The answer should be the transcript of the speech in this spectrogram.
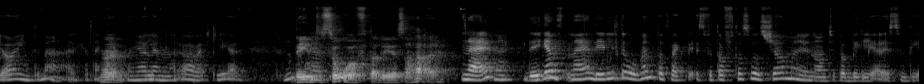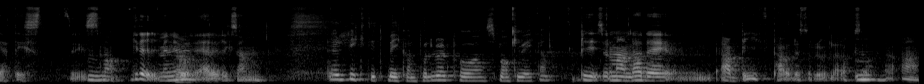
jag är inte med här helt enkelt. Utan jag lämnar över till er. Det är inte så ofta det är så här. Nej. Det, är ganska, nej det är lite oväntat faktiskt. För att ofta så kör man ju någon typ av billigare syntetisk eh, smakgrej. Men nu Ja. är det liksom, Riktigt baconpulver på smoky bacon. precis. Och de andra hade ja, beef powder som rullar också. Mm. Ja.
